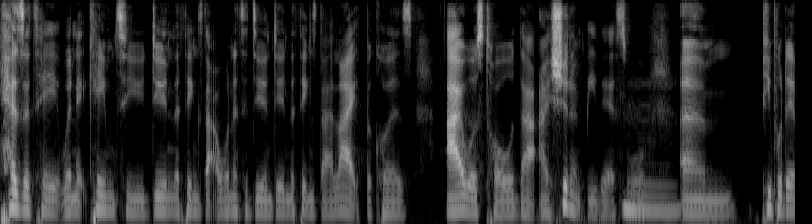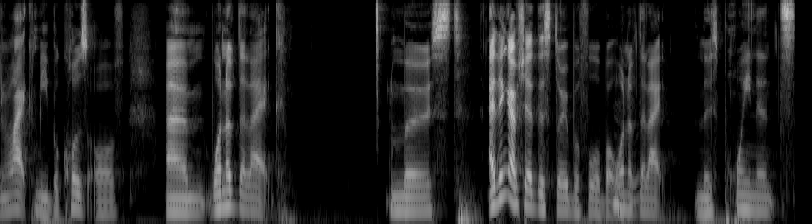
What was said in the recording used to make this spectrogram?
hesitate when it came to doing the things that I wanted to do and doing the things that I liked because I was told that I shouldn't be this or Mm. um, people didn't like me because of um, one of the like most. I think I've shared this story before, but one of the like most poignant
